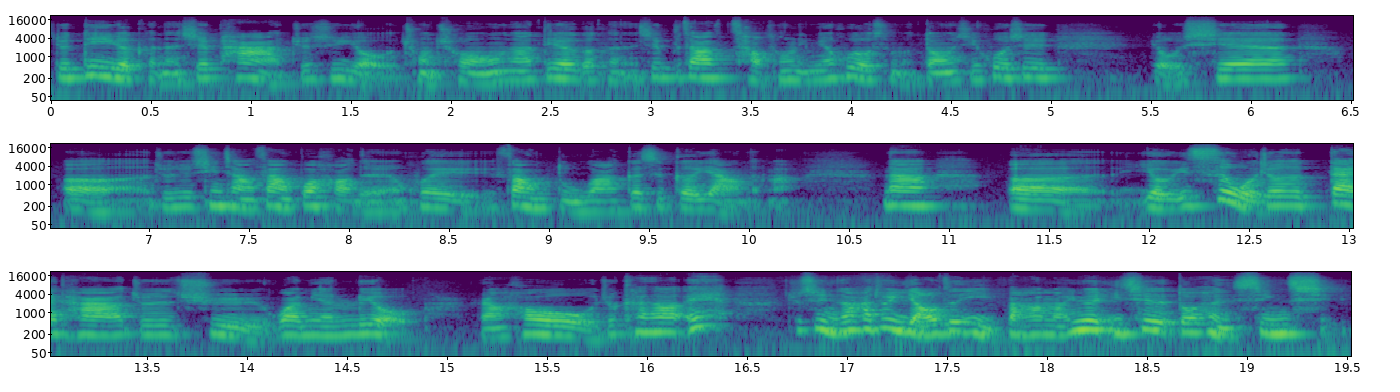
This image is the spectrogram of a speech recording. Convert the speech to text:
就第一个可能是怕就是有虫虫，然后第二个可能是不知道草丛里面会有什么东西，或者是有些呃就是心肠非常不好的人会放毒啊，各式各样的嘛。那呃有一次我就带它就是去外面遛，然后我就看到哎，就是你知道它就摇着尾巴嘛，因为一切都很新奇。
